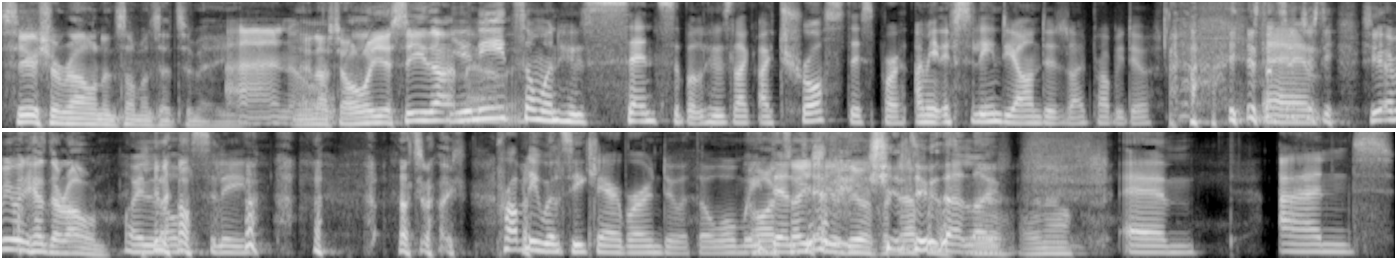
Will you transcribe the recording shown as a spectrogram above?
Saoirse Ronan, someone said to me. I know. And I said, oh, you see that? You now?" need someone who's sensible, who's like, I trust this person. I mean, if Celine Dion did it, I'd probably do it. yes, that's Um, interesting. See, everybody has their own. I love know? Celine. That's right. Probably we'll see Claire Byrne do it though, won't we? Oh, I'd say she'll do it. for she'll do that live. Yeah, I know. Um, and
